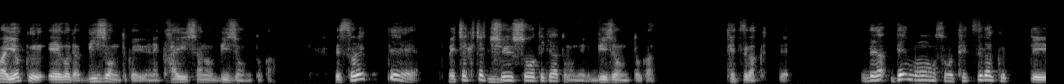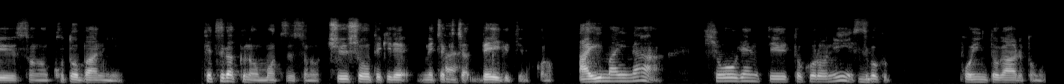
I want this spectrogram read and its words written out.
まあ、よく英語ではビジョンとか言うよね。会社のビジョンとか。で、それってめちゃくちゃ抽象的だと思うんだよね。ビジョンとか哲学って。で、でも、その哲学っていうその言葉に、哲学の持つその抽象的でめちゃくちゃベイグっていうの、この曖昧な表現っていうところにすごくポイントがあると思っ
